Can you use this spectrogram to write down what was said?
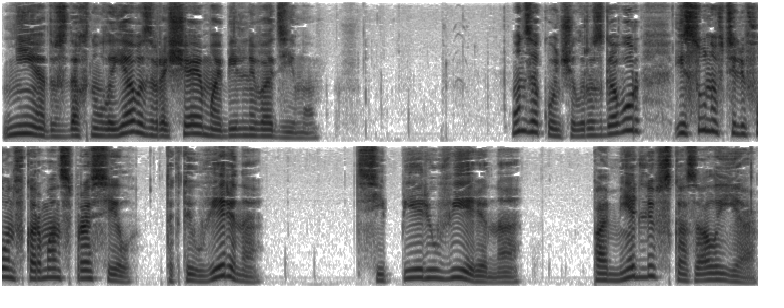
«Нет», — вздохнула я, возвращая мобильный Вадиму. Он закончил разговор и, сунув телефон в карман, спросил, «Так ты уверена?» «Теперь уверена», — помедлив сказала я.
